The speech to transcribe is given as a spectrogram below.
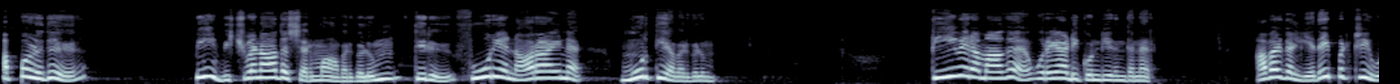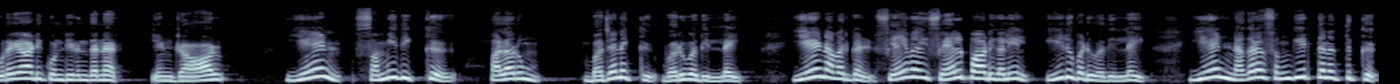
அப்பொழுது பி. விஸ்வநாத சர்மா அவர்களும் திரு. சூரிய நாராயண மூர்த்தி அவர்களும். தீவிரமாக உரையாடி கொண்டிருந்தனர். அவர்கள் எதை பற்றி உரையாடி கொண்டிருந்தனர் என்றால் ஏன் சமிதிக்கு பலரும் பஜனைக்கு வருவதில்லை? ஏன் அவர்கள் சேவை செயல்பாடுகளில் ஈடுபடுவதில்லை? ஏன் நகர சங்கீர்த்தனத்துக்கு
